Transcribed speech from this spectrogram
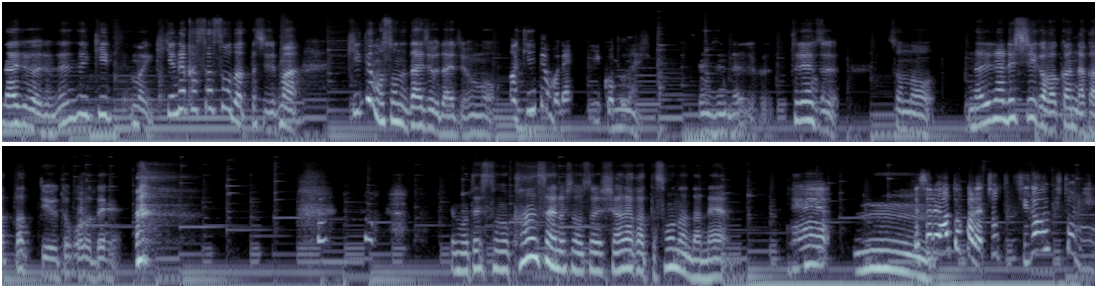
大丈夫大丈夫全然聞いて、まあ、聞けなかさそうだったしまあ聞いてもそんな大丈夫大丈夫もうまあ、聞いてもねいいことだし。全然大丈夫。とりあえずその慣れ慣れしいが分かんなかったっていうところで。でも私その関西の人のそれ知らなかったそうなんだね。ねうん。でそれ後からちょっと違う人に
